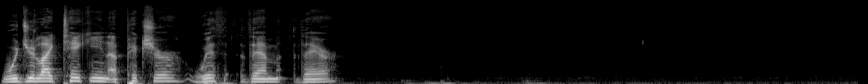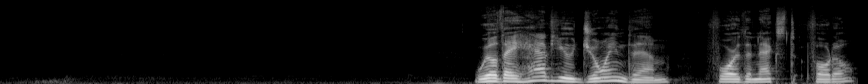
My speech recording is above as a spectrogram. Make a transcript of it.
Would you like taking a picture with them there? Will they have you join them for the next photo?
